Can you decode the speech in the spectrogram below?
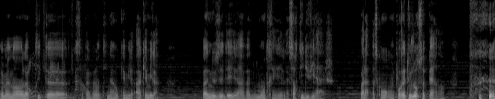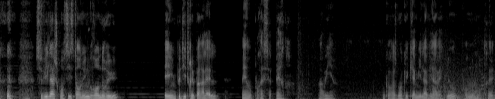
Et maintenant, la petite... euh, elle s'appelle Valentina ou Camilla? Ah, Camilla. Va nous aider, elle va nous montrer la sortie du village. Voilà, parce qu'on on pourrait toujours se perdre. hein. Ce village consiste en une grande rue et une petite rue parallèle, mais on pourrait se perdre. Ah oui. hein. Donc heureusement que Camilla vient avec nous pour nous montrer.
